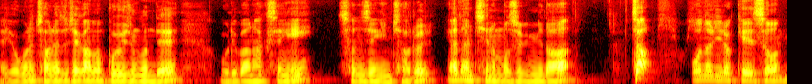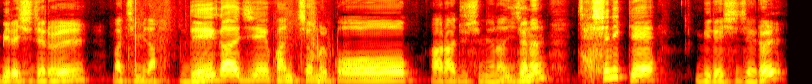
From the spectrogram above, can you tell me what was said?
예, 요거는 전에도 제가 한번 보여준 건데 우리 반 학생이 선생인 저를 야단치는 모습입니다. 자, 오늘 이렇게 해서 미래 시제를 마칩니다. 네 가지의 관점을 꼭 알아주시면 이제는 자신 있게 미래 시제를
